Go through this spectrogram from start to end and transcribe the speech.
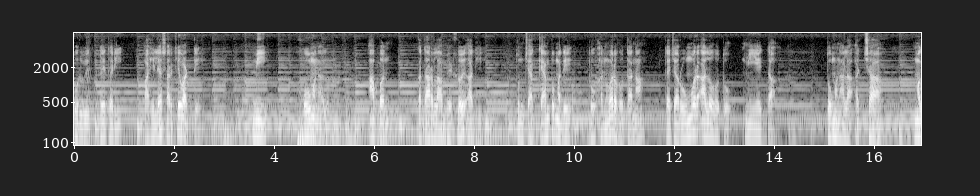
पूर्वी कुठेतरी पाहिल्यासारखे वाटते. मी हो म्हणालो. आपण कतारला भेटलोय आधी. तुमच्या कॅम्पमध्ये तो अनवर होताना त्याच्या रूमवर आलो होतो मी एकदा. तो म्हणाला अच्छा मग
